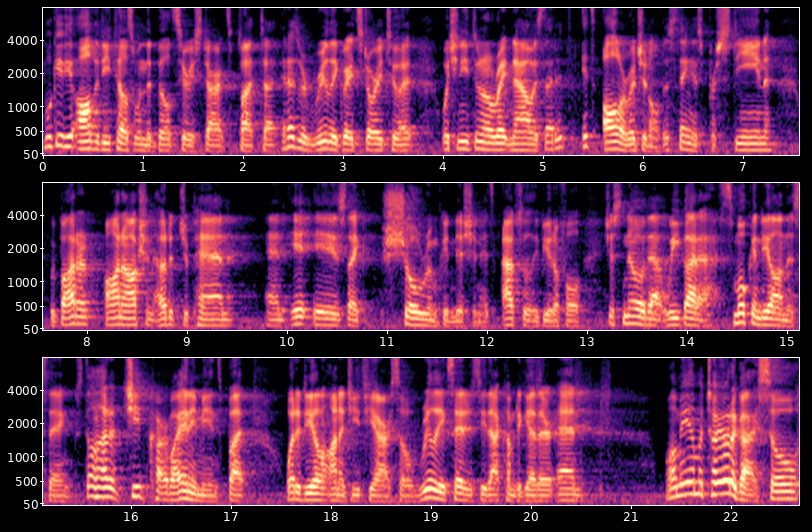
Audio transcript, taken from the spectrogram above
we'll give you all the details when the build series starts, but uh, it has a really great story to it. What you need to know right now is that it, it's all original. This thing is pristine. We bought it on auction out of Japan and it is like showroom condition. It's absolutely beautiful. Just know that we got a smoking deal on this thing. Still not a cheap car by any means, but what a deal on a GTR. So really excited to see that come together. And well, me, I'm a Toyota guy. So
